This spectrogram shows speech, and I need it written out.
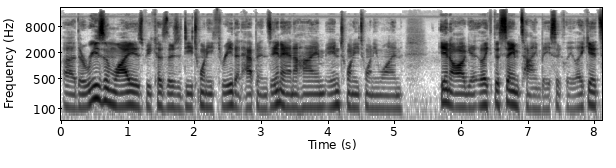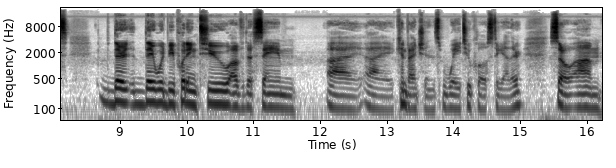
Uh, the reason why is because there's a D23 that happens in Anaheim in 2021 in August, like the same time basically. Like it's they they would be putting two of the same uh, uh, conventions way too close together. So um,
